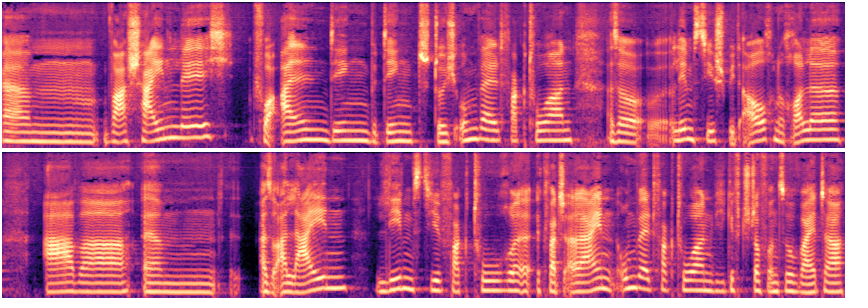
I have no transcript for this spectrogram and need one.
Ähm, wahrscheinlich vor allen Dingen bedingt durch Umweltfaktoren. Also Lebensstil spielt auch eine Rolle, aber ähm, also allein Lebensstilfaktoren, äh, Quatsch, allein Umweltfaktoren wie Giftstoffe und so weiter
